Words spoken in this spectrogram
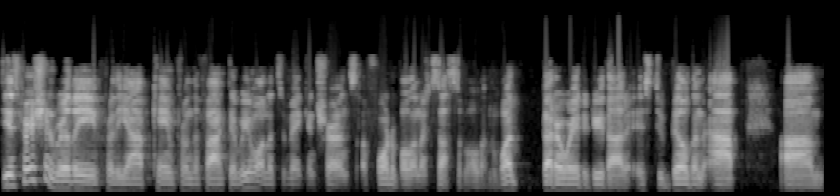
The inspiration really for the app came from the fact that we wanted to make insurance affordable and accessible. And what better way to do that is to build an app um,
